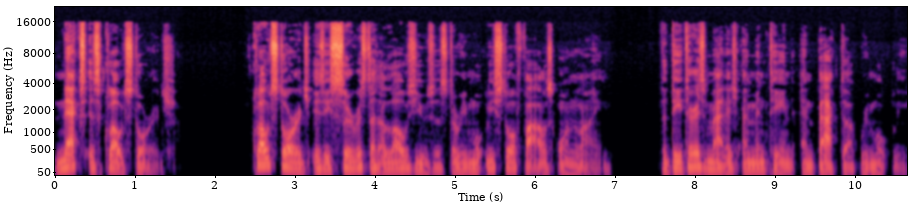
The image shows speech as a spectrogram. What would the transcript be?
Next is cloud storage. Cloud storage is a service that allows users to remotely store files online. The data is managed and maintained and backed up remotely.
